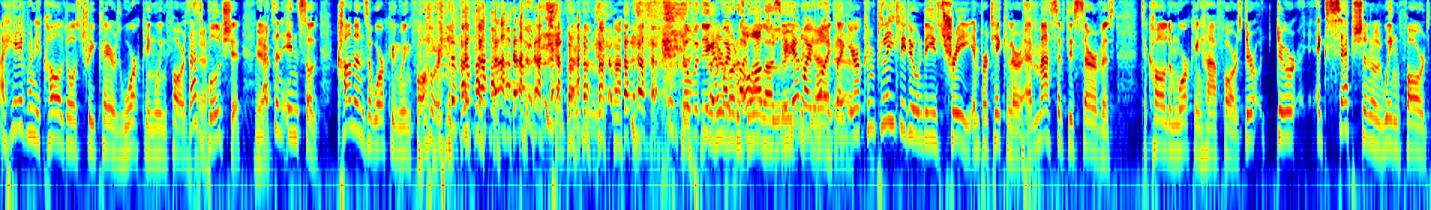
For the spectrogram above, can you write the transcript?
I hate when you call those three players working wing forwards. That's Yeah. bullshit. That's an insult. Conan's a working wing forward. Can't argue with that. no, but you get my point. goal You get my Yeah. point. Like you're completely doing these three in particular a massive disservice to call them working half forwards. They're they're exceptional wing forwards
